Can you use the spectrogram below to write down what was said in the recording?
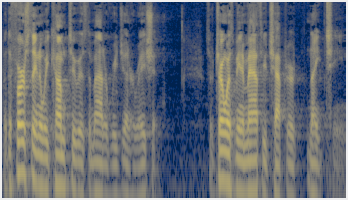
But the first thing that we come to is the matter of regeneration. So turn with me to Matthew chapter 19.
